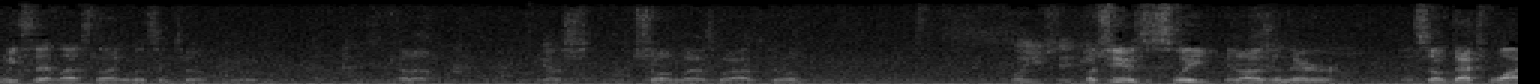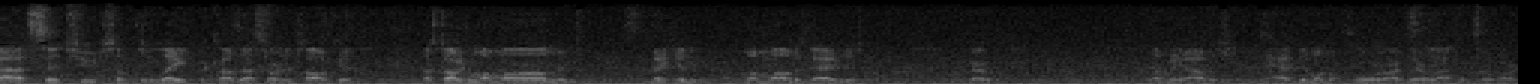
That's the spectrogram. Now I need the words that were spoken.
We sat last night and listened to a few of them. Kind of Yeah. showing Les what I was doing. Well, you should. You But she was asleep, and I was in there, and so that's why I sent you something late because I started talking. I was talking to my mom and making my mom and dad just. Or, I mean, I was had them on the floor. They were laughing so hard.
